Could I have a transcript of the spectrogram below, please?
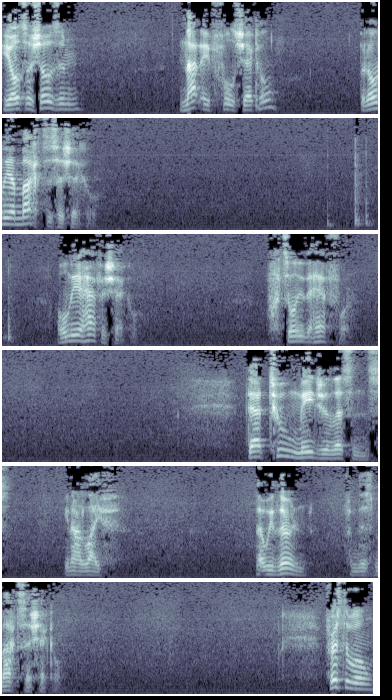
he also shows him not a full shekel, but only a machzis a shekel. Only a half a shekel. What's only the half for? There are two major lessons in our life that we learn from this machzah shekel. First of all,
